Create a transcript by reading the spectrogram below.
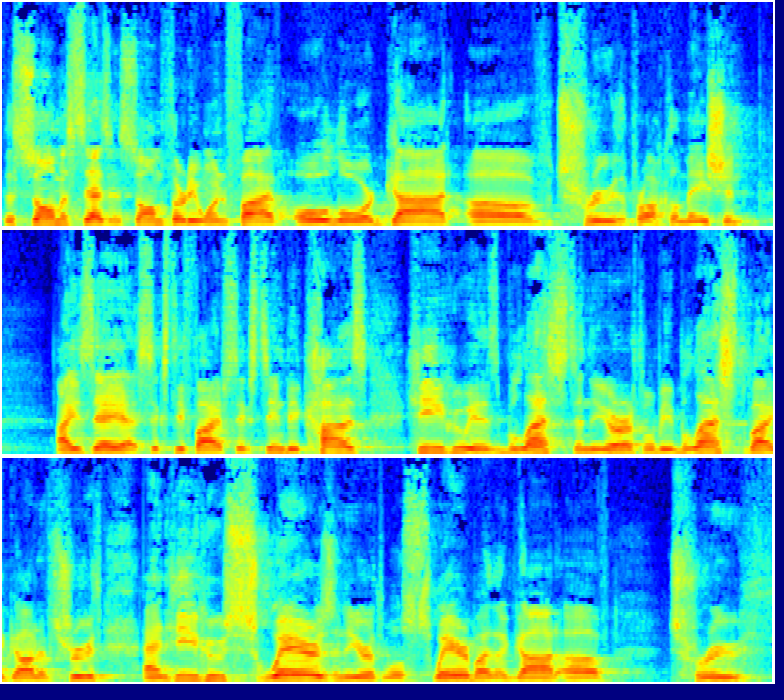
the psalmist says in Psalm 31 5, O Lord God of truth, a proclamation. Isaiah 65 16, because he who is blessed in the earth will be blessed by God of truth, and he who swears in the earth will swear by the God of truth.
